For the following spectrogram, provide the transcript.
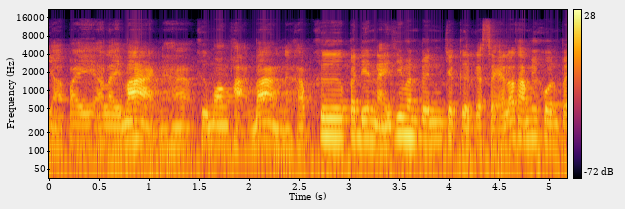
อย่าไปอะไรมากนะฮะคือมองผ่านบ้างนะครับ คือประเด็นไหนที่มันเป็นจะเกิดกระแสแล้วทำให้คนไป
